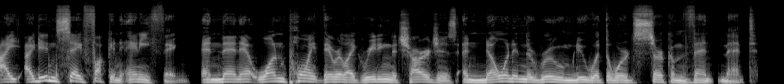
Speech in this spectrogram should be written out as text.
I, I didn't say fucking anything. And then at one point, they were like reading the charges, and no one in the room knew what the word circumvent meant.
